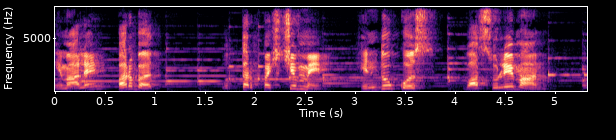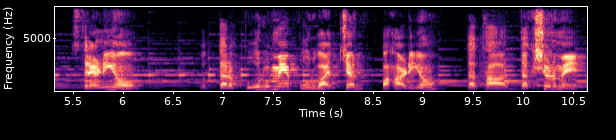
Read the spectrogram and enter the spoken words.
हिमालय पर्वत, उत्तर पश्चिम में हिंदू कुश व सुलेमान, श्रेणियों, उत्तर पूर्व में पूर्वांचल पहाड़ियों तथा दक्षिण में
